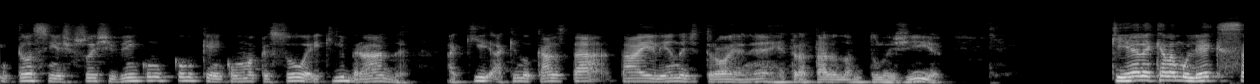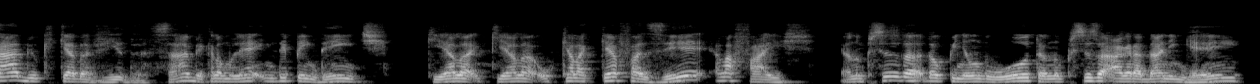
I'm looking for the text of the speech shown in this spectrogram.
Então assim, as pessoas te veem como como quem? Como uma pessoa equilibrada. Aqui aqui no caso está tá a Helena de Troia, né? Retratada na mitologia que ela é aquela mulher que sabe o que é da vida, sabe? Aquela mulher independente, que ela, que ela, o que ela quer fazer, ela faz. Ela não precisa da, da opinião do outro, ela não precisa agradar ninguém,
